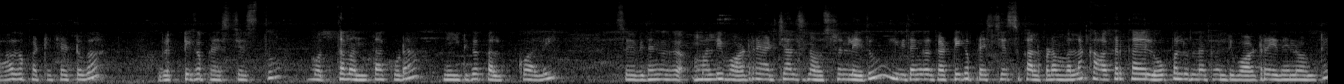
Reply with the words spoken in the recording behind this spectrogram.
బాగా పట్టేటట్టుగా గట్టిగా ప్రెస్ చేస్తూ మొత్తం అంతా కూడా నీట్గా కలుపుకోవాలి. సో ఈ విధంగా మళ్ళీ వాటర్ యాడ్ చేయాల్సిన అవసరం లేదు. ఈ విధంగా గట్టిగా ప్రెస్ చేసి కలపడం వల్ల కాకరకాయ లోపల ఉన్నటువంటి వాటర్ ఏదైనా ఉంటే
